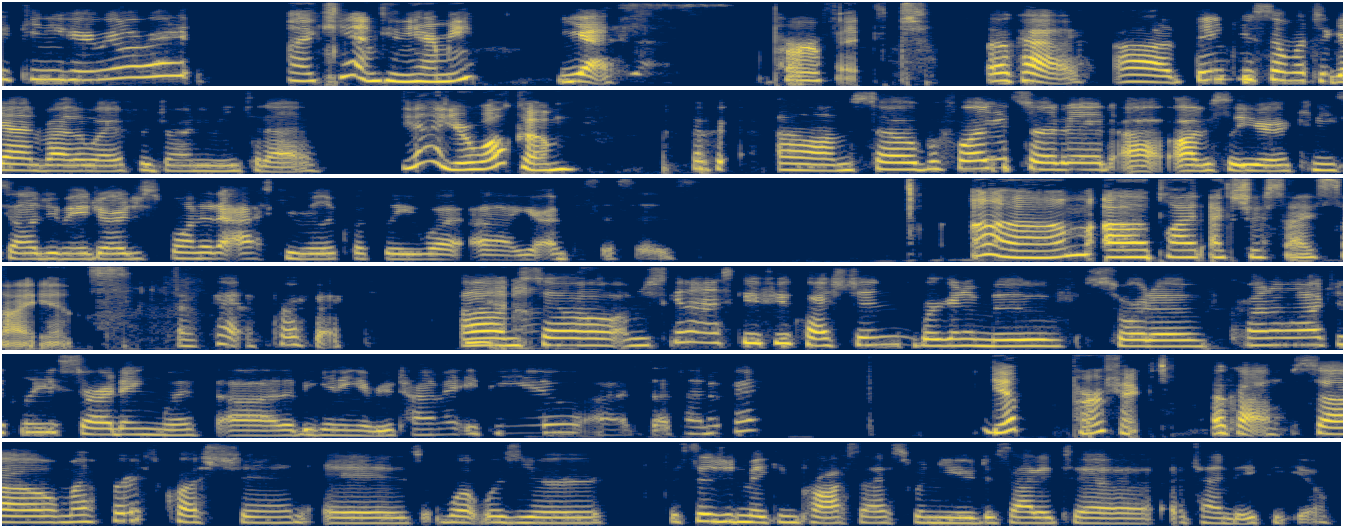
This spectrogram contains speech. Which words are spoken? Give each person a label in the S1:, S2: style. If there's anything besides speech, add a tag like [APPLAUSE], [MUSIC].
S1: Hi, can you hear me all right?
S2: I can. Can you hear me?
S1: Yes.
S2: Perfect.
S1: Okay. Uh, thank you so much again, by the way, for joining me today.
S2: Yeah, you're welcome. Okay.
S1: Um, so before I get started, uh, obviously you're a kinesiology major. I just wanted to ask you really quickly what uh, your emphasis is.
S2: Um, applied exercise science.
S1: Okay, perfect.
S2: Yeah.
S1: Um, so I'm just gonna ask you a few questions. We're gonna move sort of chronologically, starting with uh, the beginning of your time at APU. Uh, does that sound okay?
S2: Yep, perfect.
S1: Okay, so my first question is what was your decision making process when you decided to attend APU?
